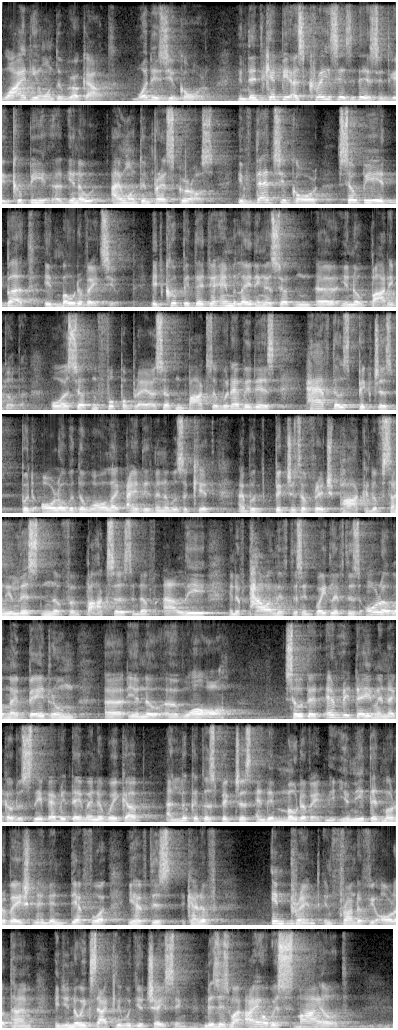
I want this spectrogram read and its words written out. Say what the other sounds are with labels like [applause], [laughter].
why do you want to work out? What is your goal? And then it can be as crazy as it is. It, it could be, uh, you know, I want to impress girls. If that's your goal, so be it, but it motivates you. It could be that you're emulating a certain, uh, you know, bodybuilder or a certain football player, a certain boxer, whatever it is. Have those pictures put all over the wall like I did when I was a kid. I put pictures of Reg Park and of Sonny Liston, of uh, boxers and of Ali and of powerlifters and weightlifters all over my bedroom, uh, you know, uh, wall so that every day when I go to sleep, every day when I wake up, I look at those pictures and they motivate me. You need that motivation, and then therefore you have this kind of imprint in front of you all the time, and you know exactly what you're chasing. And this is why I always smiled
